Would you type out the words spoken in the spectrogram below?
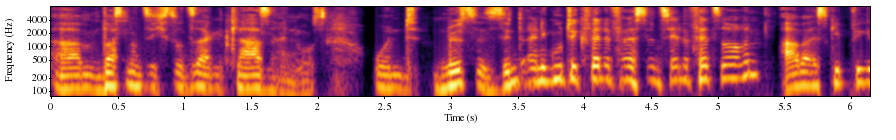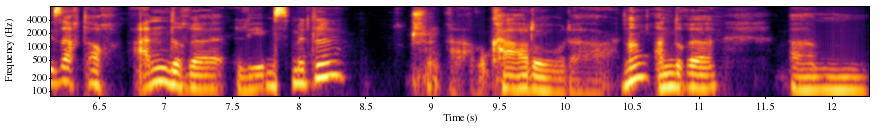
ähm, was man sich sozusagen klar sein muss. Und Nüsse sind eine gute Quelle für essentielle Fettsäuren, aber es gibt, wie gesagt, auch andere Lebensmittel, Avocado oder ne, andere ähm,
